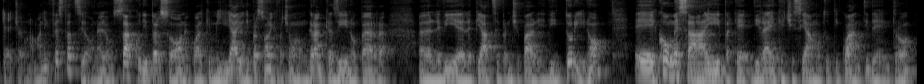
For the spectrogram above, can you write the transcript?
Okay, c'era una manifestazione, un sacco di persone, qualche migliaio di persone che facevano un gran casino per eh, le vie, le piazze principali di Torino e come sai, perché direi che ci siamo tutti quanti dentro,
